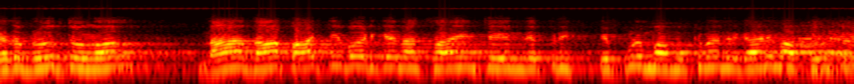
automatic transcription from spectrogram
గత ప్రభుత్వంలో నా నా పార్టీ వాడికే నాకు సాయం చేయని చెప్పి ఎప్పుడు మా ముఖ్యమంత్రి కానీ మా ప్రభుత్వం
